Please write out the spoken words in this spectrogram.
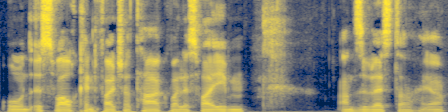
Und es war auch kein falscher Tag, weil es war eben an Silvester, ja.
